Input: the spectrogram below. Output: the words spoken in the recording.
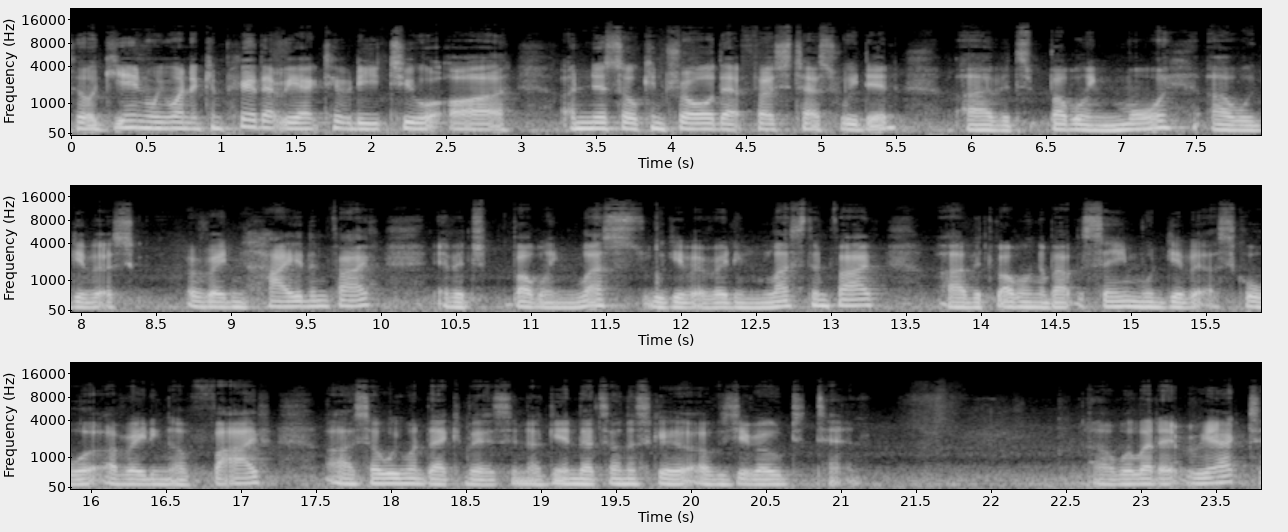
So again, we want to compare that reactivity to our initial control, that first test we did. Uh, if it's bubbling more, uh, we'll give it a, a, rating higher than 5. If it's bubbling less, we give it a rating less than 5 uh, if it's bubbling about the same, would give it a score, a rating of 5. Uh, so we want that comparison. Again, that's on a scale of 0 to 10. Uh, we'll let it react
